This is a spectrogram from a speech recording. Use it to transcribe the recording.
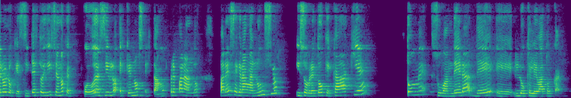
pero lo que sí te estoy diciendo, que puedo decirlo, es que nos estamos preparando para ese gran anuncio y sobre todo que cada quien tome su bandera de eh, lo que le va a tocar.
